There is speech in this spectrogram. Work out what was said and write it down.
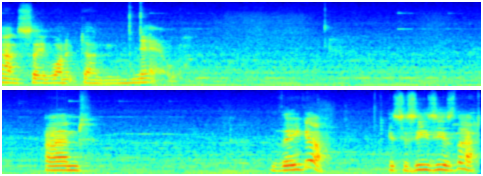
And say want it done now. And there you go. It's as easy as that.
